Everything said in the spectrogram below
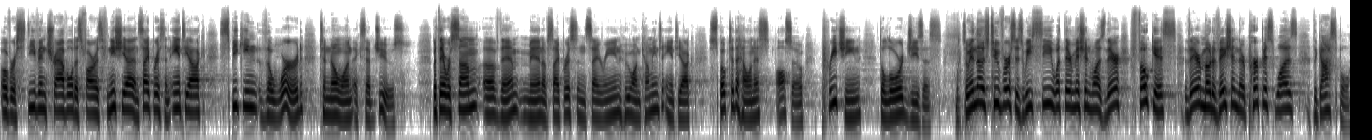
over Stephen traveled as far as Phoenicia and Cyprus and Antioch, speaking the word to no one except Jews. But there were some of them, men of Cyprus and Cyrene, who on coming to Antioch spoke to the Hellenists also, preaching the Lord Jesus. So, in those two verses, we see what their mission was. Their focus, their motivation, their purpose was the gospel.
